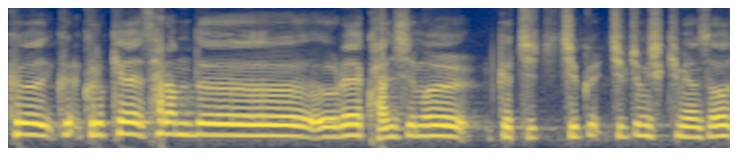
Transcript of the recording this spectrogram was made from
그, 그 그렇게 사람들의 관심을 집중시키면서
